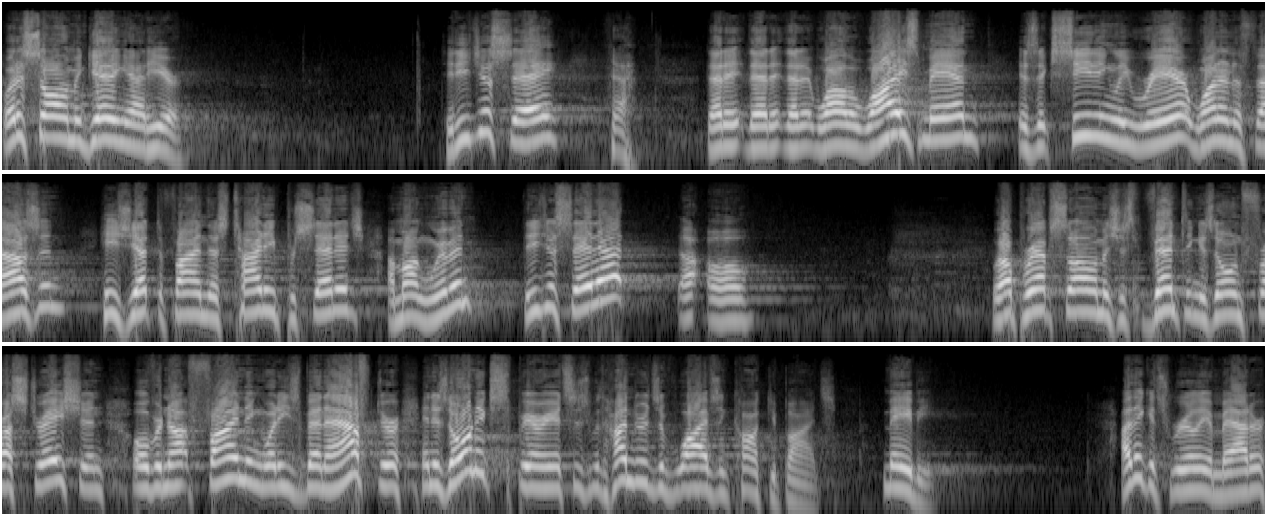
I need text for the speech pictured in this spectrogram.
What is Solomon getting at here? Did he just say that, it, that, it, that it, while a wise man is exceedingly rare, one in a thousand, he's yet to find this tiny percentage among women? Did he just say that? Uh oh. Well, perhaps Solomon's just venting his own frustration over not finding what he's been after in his own experiences with hundreds of wives and concubines. Maybe. I think it's really a matter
